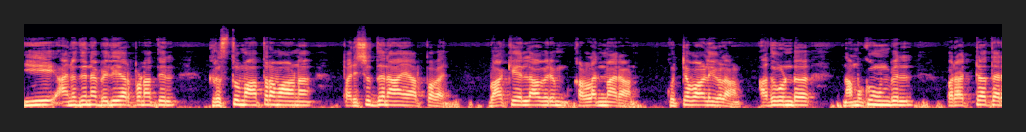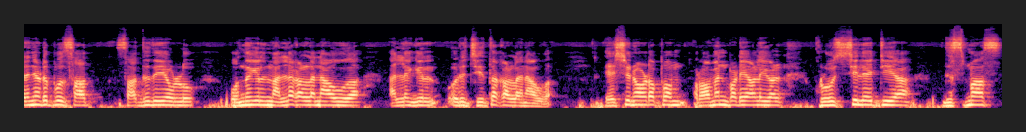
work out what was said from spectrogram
ഈ അനുദിന ബലിയർപ്പണത്തിൽ ക്രിസ്തു മാത്രമാണ് പരിശുദ്ധനായ അർപ്പകൻ. ബാക്കി എല്ലാവരും കള്ളന്മാരാണ്. കുറ്റവാളികളാണ്. അതുകൊണ്ട് നമുക്ക് മുമ്പിൽ ഒരൊറ്റ തെരഞ്ഞെടുപ്പ് സാ സാധ്യതയേ ഉള്ളൂ ഒന്നുകിൽ നല്ല കള്ളനാവുക അല്ലെങ്കിൽ ഒരു ചീത്ത കള്ളനാവുക. യേശുവിനോടൊപ്പം റോമൻ പടയാളികൾ ക്രൂശിലേറ്റിയ ദിസ്മാസ്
